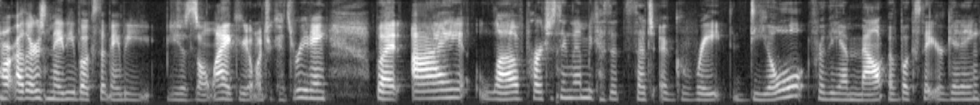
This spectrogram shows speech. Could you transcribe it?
or others maybe books that maybe you just don't like or you don't want your kids reading. But i love purchasing them because it's such a great deal for the amount of books that you're getting.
